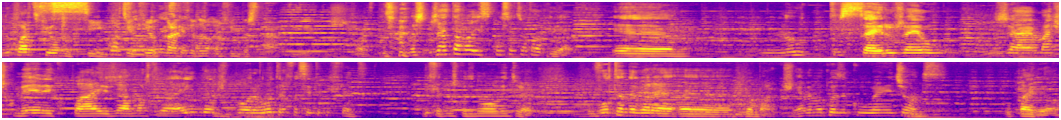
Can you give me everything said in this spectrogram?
no quarto filme. Sim, no quarto porque aquilo está sequer aquilo faz a fim digamos. parte. Mas já estava, esse conceito já estava criado. Eh, no terceiro já é, o, já é mais comédia que o pai, já mostra, ainda explora outra faceta diferente. Diferente, mas continua a aventureiro. Voltando agora a, o Marcos, é a mesma coisa que o Henry Jones. O pai dele,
